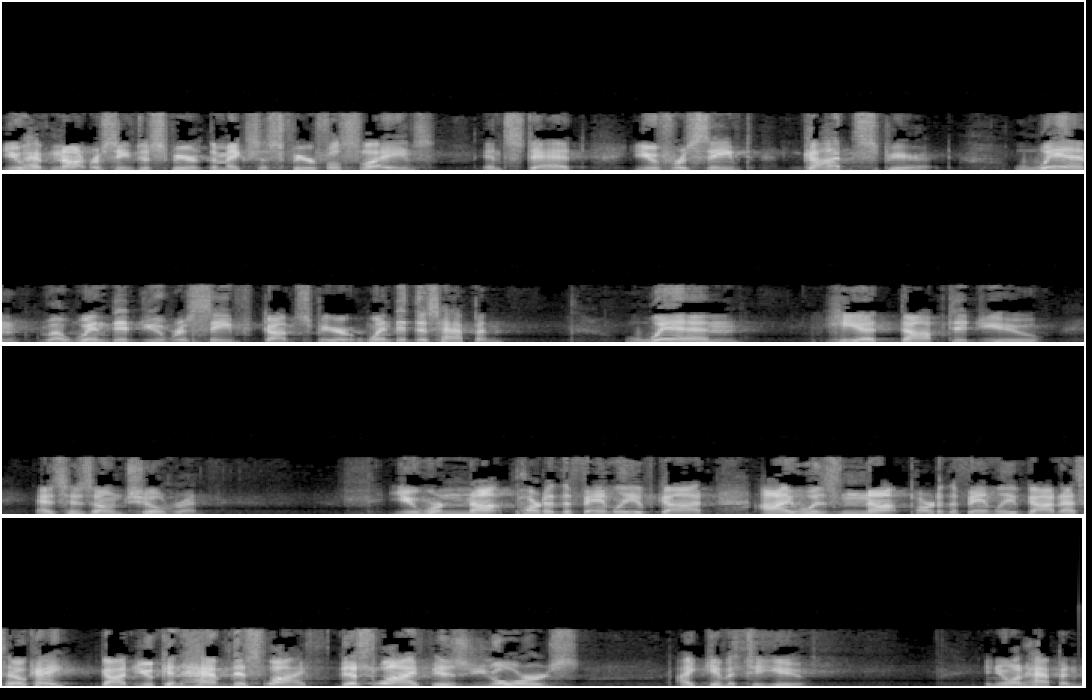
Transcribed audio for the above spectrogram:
you have not received a spirit that makes us fearful slaves. Instead, you've received God's Spirit. When, well, when did you receive God's Spirit? When did this happen? When He adopted you as His own children. You were not part of the family of God. I was not part of the family of God. And I said, okay, God, you can have this life. This life is yours. I give it to you. And you know what happened?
